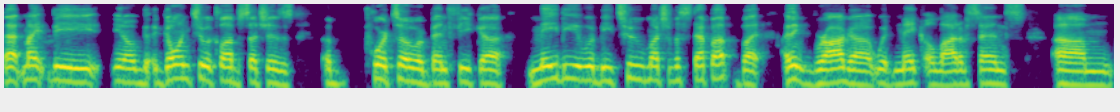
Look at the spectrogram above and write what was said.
That might be, you know, going to a club such as uh, Porto or Benfica. Maybe it would be too much of a step up, but I think Braga would make a lot of sense. Um,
